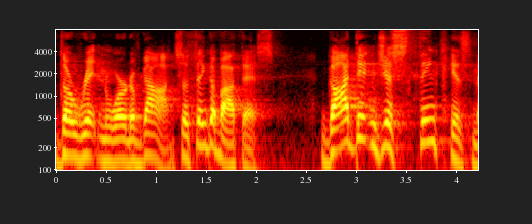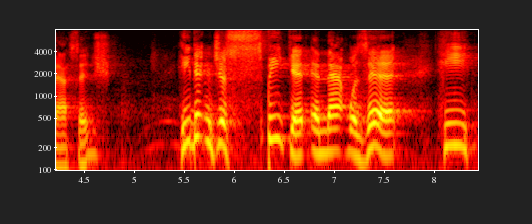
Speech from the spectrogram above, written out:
the written word of God. So, think about this God didn't just think his message, he didn't just speak it and that was it. He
